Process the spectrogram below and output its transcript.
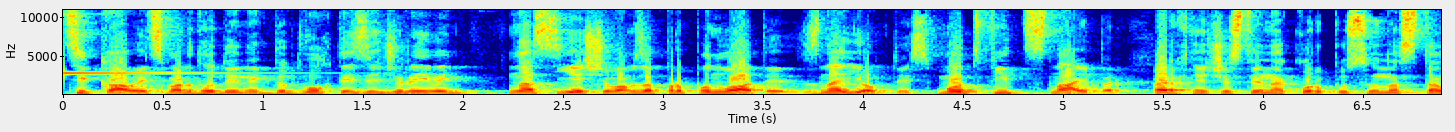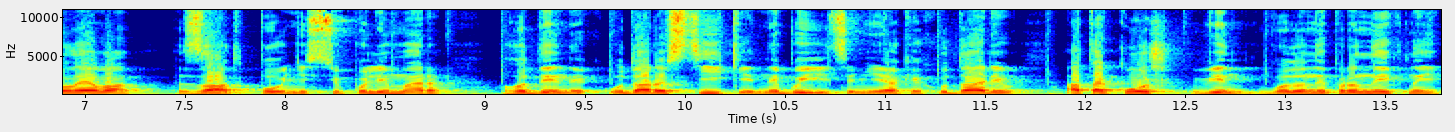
Цікавий смарт-годинник до 2000 гривень. У нас є що вам запропонувати. Знайомтесь, ModFit Sniper. Верхня частина корпусу на сталева, зад повністю полімер. Годинник ударостійкий, не боїться ніяких ударів. А також він водонепроникний,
